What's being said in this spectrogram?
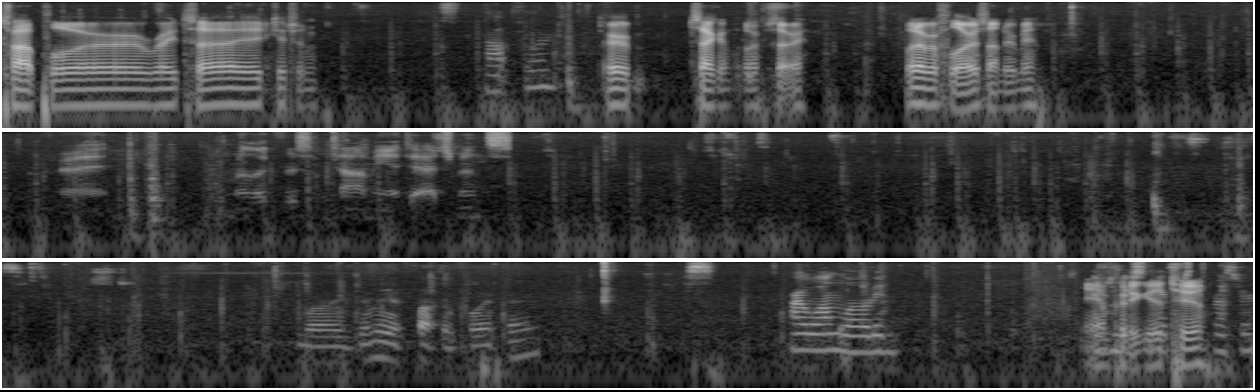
Top floor, right side kitchen. Top floor? Or second floor, sorry. Whatever floor is under me. Alright. I'm gonna look for some Tommy attachments. Come give me a fucking four times. Alright, well, I'm loaded. Yeah, I'm pretty good too. suppressor.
